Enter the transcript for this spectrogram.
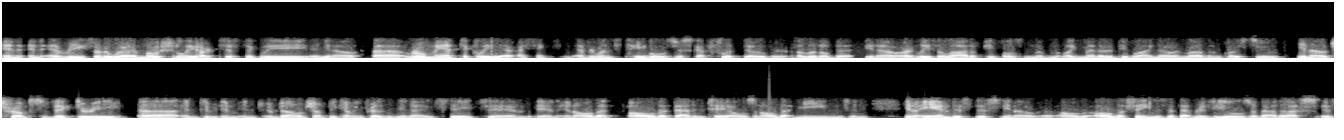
in in every sort of way, emotionally, artistically, you know, uh, romantically. I think everyone's tables just got flipped over a little bit, you know, or at least a lot of people's. Like many of the people I know and love and close to, you know, Trump's victory uh, and, to, Donald Trump becoming president of the United States and and and all that all that that entails and all that means and you know, and this this you know all all the things that that reveals about us as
